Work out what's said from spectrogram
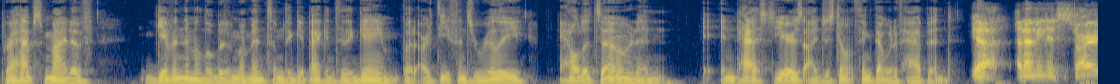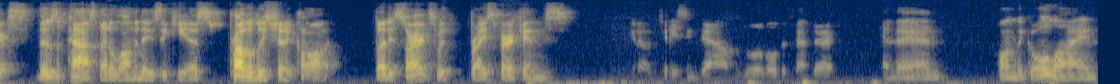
perhaps might have given them a little bit of momentum to get back into the game. But our defense really held its own. And in past years, I just don't think that would have happened. Yeah. And I mean, it starts, there's a pass that Olamide Zaccheaus probably should have caught, but it starts with Bryce Perkins, you know, chasing down the Louisville defender. And then on the goal line,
